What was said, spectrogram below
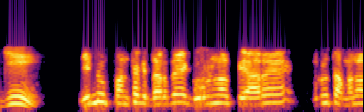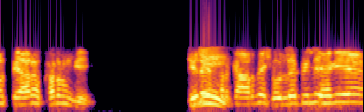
ਜੀ। ਜਿਹਨੂੰ ਪੰਥਕ ਦਰਦ ਹੈ ਗੁਰੂ ਨਾਲ ਪਿਆਰ ਹੈ ਗੁਰੂ ਧੰਮ ਨਾਲ ਪਿਆਰ ਹੈ ਉਹ ਖੜਨਗੇ। ਜਿਹੜੇ। ਸਰਕਾਰ ਦੇ ਗੋਲੇ ਪੀਲੇ ਹੈਗੇ ਆ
